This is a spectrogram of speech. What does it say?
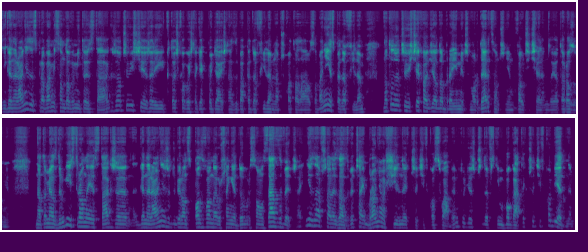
I generalnie ze sprawami sądowymi to jest tak, że oczywiście, jeżeli ktoś kogoś, tak jak powiedziałeś, nazywa pedofilem, na przykład ta osoba nie jest pedofilem, no to rzeczywiście chodzi o dobre imię, czy mordercą, czy nie gwałcicielem, to ja to rozumiem. Natomiast z drugiej strony jest tak, że generalnie rzecz biorąc, pozwy o naruszenie dóbr są zazwyczaj, nie zawsze, ale zazwyczaj bronią silnych przeciwko słabym, tudzież przede wszystkim bogatych przeciwko biednym.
